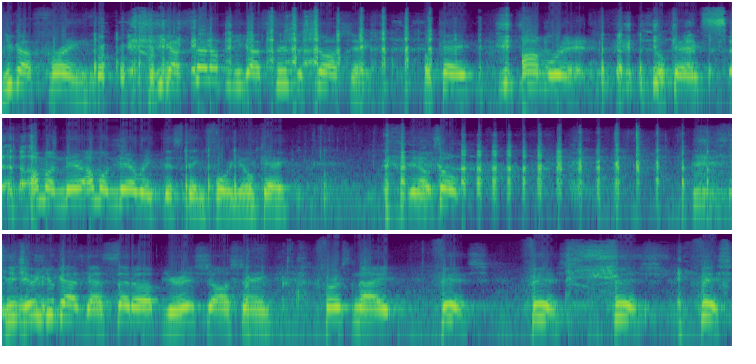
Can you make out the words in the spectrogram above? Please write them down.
You got framed. You got set up and you got sent to Shawshank. Okay, I'm red. Okay, I'm gonna narr- I'm gonna narrate this thing for you. Okay, you know so. You, you, you guys got set up. You're in Shawshank. First night, fish, fish, fish, fish.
